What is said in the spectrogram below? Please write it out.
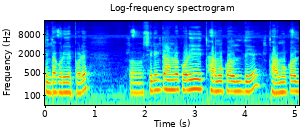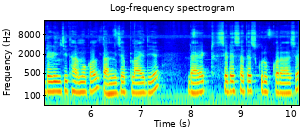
চিন্তা করি এরপরে। তো সিলিংটা আমরা করি থার্মোকল দিয়ে থার্মোকল দেড় ইঞ্চি থার্মোকল তার নিচে প্লাই দিয়ে ডাইরেক্ট সেটের সাথে স্ক্রুপ করা আছে।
